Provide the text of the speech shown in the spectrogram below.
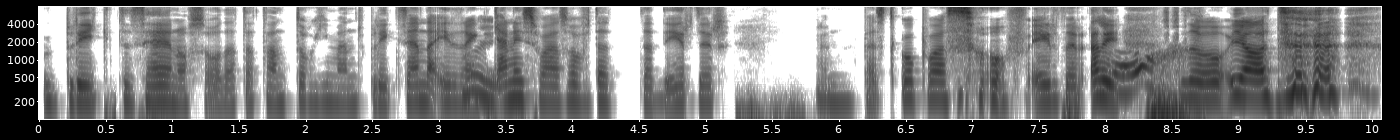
bleek te zijn of zo. Dat dat dan toch iemand bleek te zijn dat eerder een Oei. kennis was of dat dat eerder een pestkop was of eerder... Allee, zo, ja...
